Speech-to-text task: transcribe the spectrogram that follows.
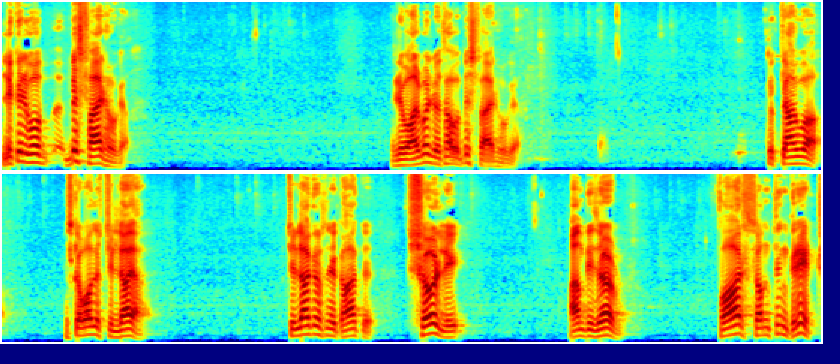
لیکن وہ بس فائر ہو گیا۔ ریوالور جو تھا وہ مس فائر ہو گیا۔ تو کیا ہوا؟ اس کے بعد وہ چلایا۔ چلا کر اس نے کہا کہ surely I am reserve for something great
